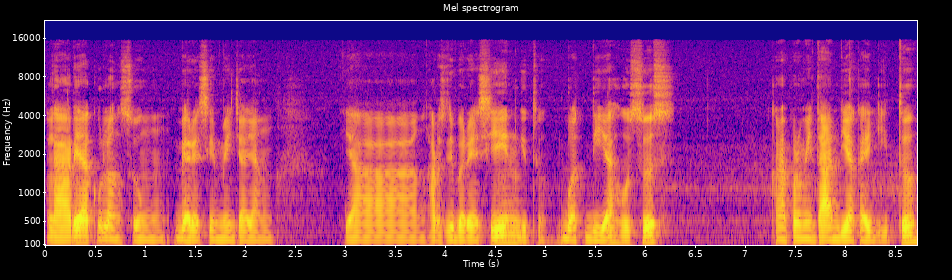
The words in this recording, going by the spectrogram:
lari aku langsung beresin meja yang yang harus diberesin gitu. Buat dia khusus karena permintaan dia kayak gitu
